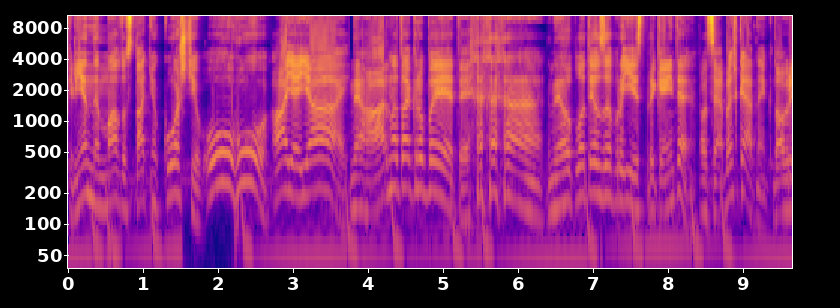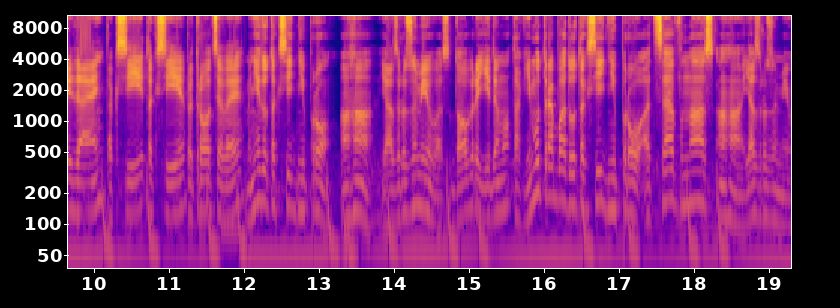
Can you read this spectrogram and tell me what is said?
Клієнт не мав достатньо коштів. Ого! Ай-яй-яй! Не гарно так робити. Ха-ха-ха. Не оплатив за проїзд, прикиньте. Оце бешкетник. Добрий день. Таксі, таксі. Петро, це ви? Мені до таксі Дніпро. Ага, я зрозумів вас. Добре, їдемо. Так, йому треба до таксі Дніпро, а це в нас. Ага, я зрозумів.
